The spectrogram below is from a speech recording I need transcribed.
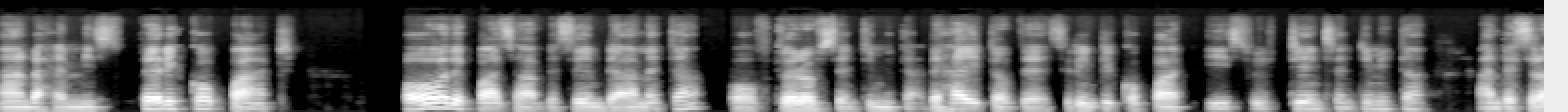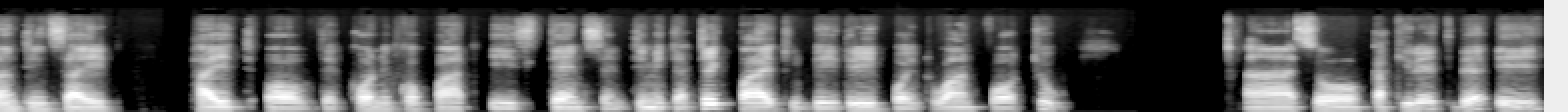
and a hemispherical part. All the parts have the same diameter of 12 centimeter. The height of the cylindrical part is 15 centimeter, and the slanting side height of the conical part is 10 centimeter. Take pi to be 3.142. Uh, so calculate the A,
